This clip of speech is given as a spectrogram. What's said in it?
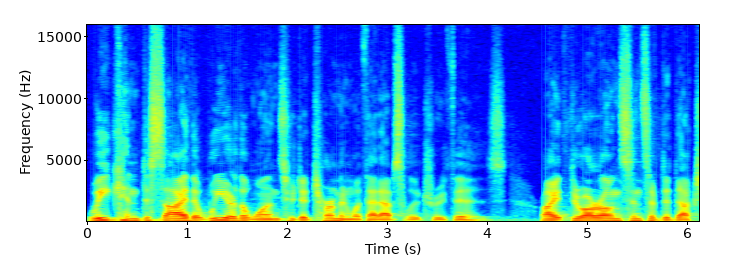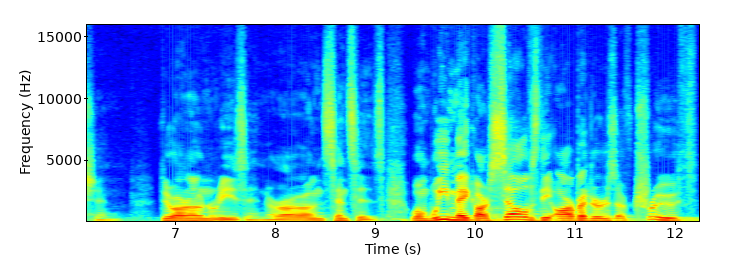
we can decide that we are the ones who determine what that absolute truth is, right? Through our own sense of deduction, through our own reason or our own senses. When we make ourselves the arbiters of truth,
